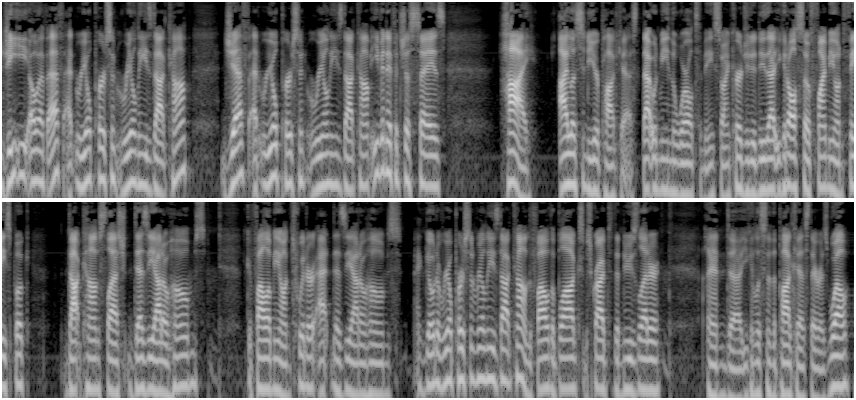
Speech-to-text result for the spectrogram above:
G E O F F, at realpersonrealneeds.com. Geoff at realpersonrealneeds.com. Even if it just says, Hi, I listen to your podcast. That would mean the world to me. So I encourage you to do that. You could also find me on Facebook.com slash Desiato Homes. You can follow me on Twitter at Desiato Homes and go to realpersonrealneeds.com to follow the blog, subscribe to the newsletter, and uh, you can listen to the podcast there as well.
